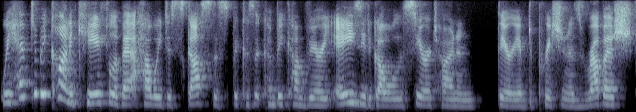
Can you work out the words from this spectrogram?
we have to be kind of careful about how we discuss this because it can become very easy to go, well, the serotonin theory of depression is rubbish.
